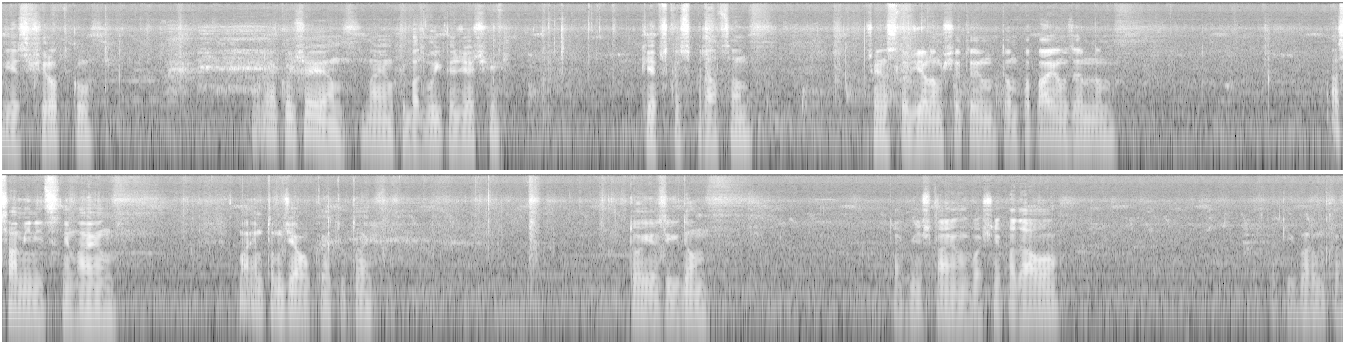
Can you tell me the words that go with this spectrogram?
jest w środku. Ale jakoś żyją. Mają chyba dwójkę dzieci. Kiepsko z pracą. Często dzielą się tym, tą papają ze mną. A sami nic nie mają. Mają tą działkę tutaj. To jest ich dom. Tak mieszkają, właśnie padało. W takich warunkach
